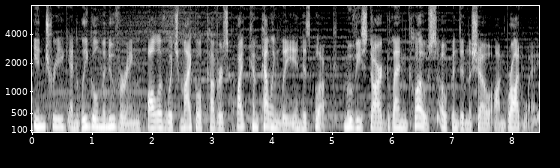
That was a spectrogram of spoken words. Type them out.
intrigue, and legal maneuvering, all of which Michael covers quite compellingly in his book, movie star Glenn Close opened in the show on Broadway.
